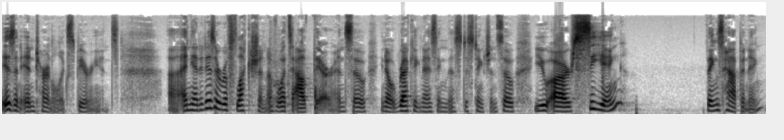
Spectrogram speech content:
is an internal experience. Uh, and yet it is a reflection of what's out there. And so, you know, recognizing this distinction. So you are seeing things happening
